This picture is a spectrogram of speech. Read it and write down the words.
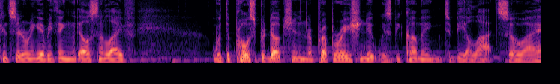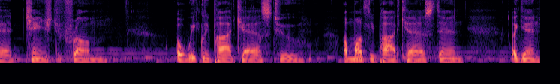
considering everything else in life. With the post production and the preparation, it was becoming to be a lot. So I had changed it from a weekly podcast to a monthly podcast. And again,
